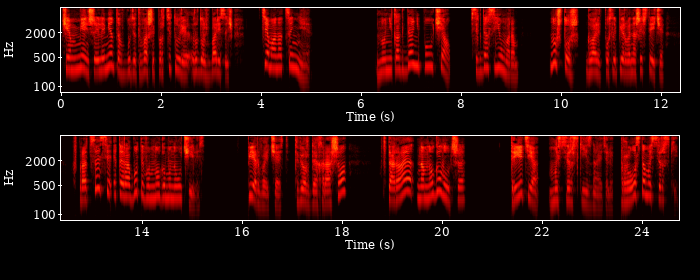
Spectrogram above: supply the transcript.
Чем меньше элементов будет в вашей партитуре, Рудольф Борисович, тем она ценнее. Но никогда не получал, всегда с юмором. Ну что ж, говорит после первой нашей встречи, в процессе этой работы вы многому научились. Первая часть — твердая хорошо, вторая — намного лучше. Третья — мастерски, знаете ли, просто мастерски.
